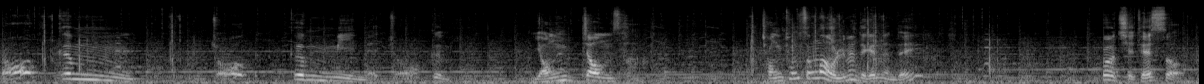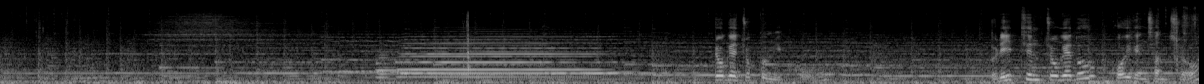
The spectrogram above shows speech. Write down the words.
조금 조금이네 조금. 0.4 정통성만 올리면 되겠는데? 그렇지 됐어. 쪽에 조금 있고. 브 리튼 쪽에도 거의 괜찮죠.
